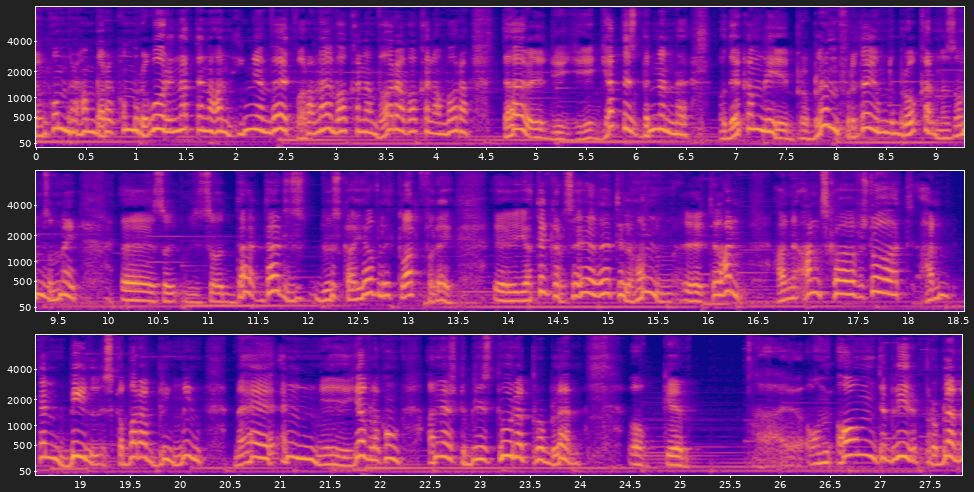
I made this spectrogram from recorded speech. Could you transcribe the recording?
som kommer. Han bara kommer och går i natten. Han, ingen vet var han är. Vad kan han vara? Vad kan han vara? Det är jättespännande och det kan bli problem för dig om du bråkar med sån som mig. Eh, så, så där, där du ska jävligt klart för dig. Eh, jag tänker säga det till honom. Eh, till honom han, han, han ska förstå att han, den bil ska bara bli min med en jävla gång. Annars det blir stora problem. Och eh, om, om det blir problem,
